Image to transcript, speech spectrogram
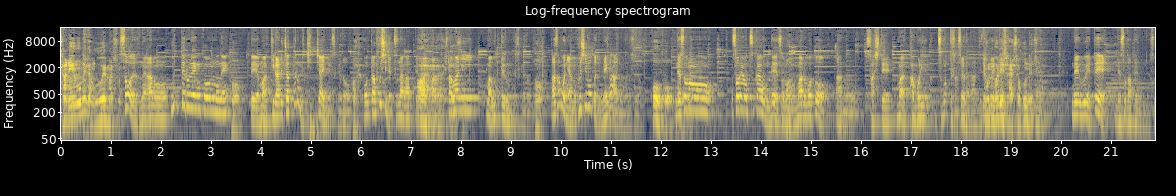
種芋みたいなの植えますそうですね。あの売ってるレンコンのねって、まあ、切られちゃってるんでちっちゃいんですけど、はい。本当は節でつながってる、はいはいたまに、まあ、売ってるんですけど、ほあそこにあの節ごとに芽があるんですよ。ほうほうでそのそれを使うんでそのはい。丸ごとあの刺して、まあ、田んぼに積もって刺すような感じで田ん植えてぼに最初くんですか、で植えてで育てるんです。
